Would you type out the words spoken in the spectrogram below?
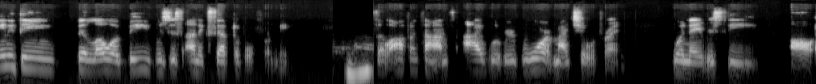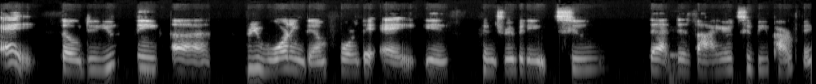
anything below a B was just unacceptable for me. Mm-hmm. So oftentimes I would reward my children when they receive all A. So do you think uh, rewarding them for the A is contributing to that desire to be perfect?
